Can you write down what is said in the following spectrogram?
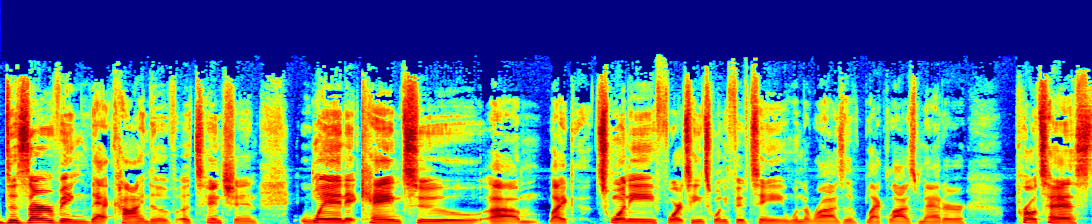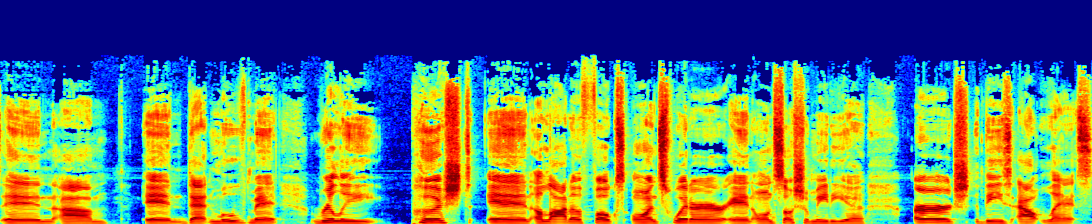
deserving that kind of attention when it came to um, like 2014 2015 when the rise of black lives matter protests and um, and that movement really pushed and a lot of folks on twitter and on social media urged these outlets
